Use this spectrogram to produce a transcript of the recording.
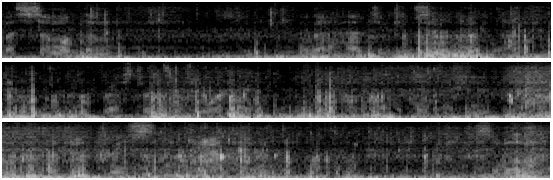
but some of them I'm gonna have to get some people restorative work. I think if you increase the cap significantly,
